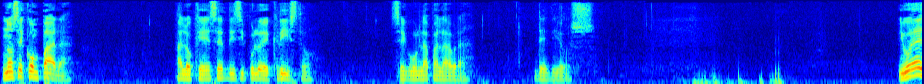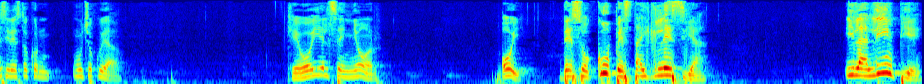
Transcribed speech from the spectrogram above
no se compara a lo que es ser discípulo de Cristo, según la palabra de Dios. Y voy a decir esto con mucho cuidado. Que hoy el Señor, hoy, desocupe esta iglesia y la limpie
